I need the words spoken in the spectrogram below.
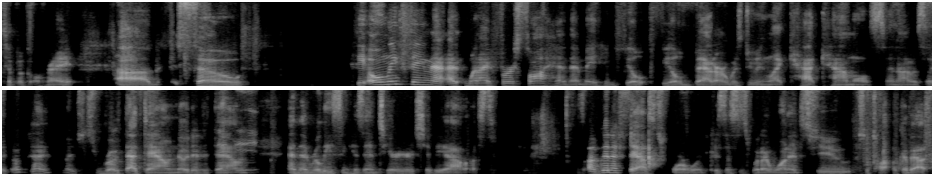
typical, right? Um, so the only thing that uh, when I first saw him that made him feel feel better was doing like cat camels, and I was like, okay, I just wrote that down, noted it down, mm-hmm. and then releasing his anterior tibialis. I'm going to fast forward because this is what I wanted to to talk about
